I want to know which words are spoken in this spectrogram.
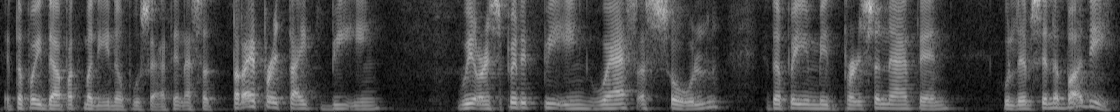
Ito po ay dapat malinaw po sa atin. As a tripartite being, we are spirit being who has a soul. Ito po yung mid-person natin who lives in a body.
